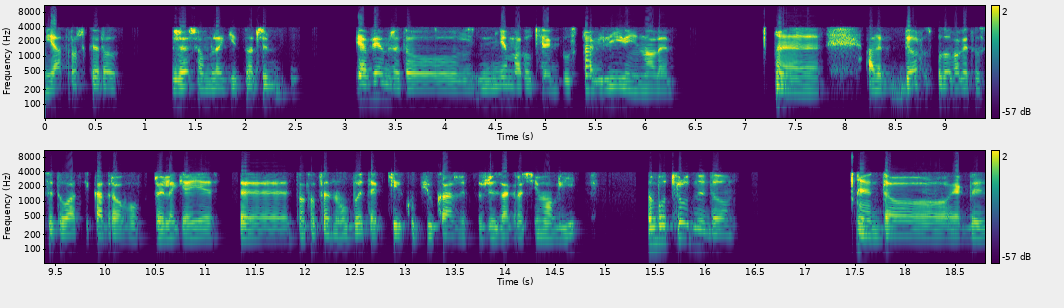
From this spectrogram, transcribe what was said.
Ja troszkę rozgrzeszam Legię, znaczy ja wiem, że to nie ma tutaj jakby usprawiedliwień, no ale ale biorąc pod uwagę tę sytuację kadrową, w której Legia jest, e, no to ten ubytek kilku piłkarzy, którzy zagrać nie mogli, no był trudny do, e, do jakby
